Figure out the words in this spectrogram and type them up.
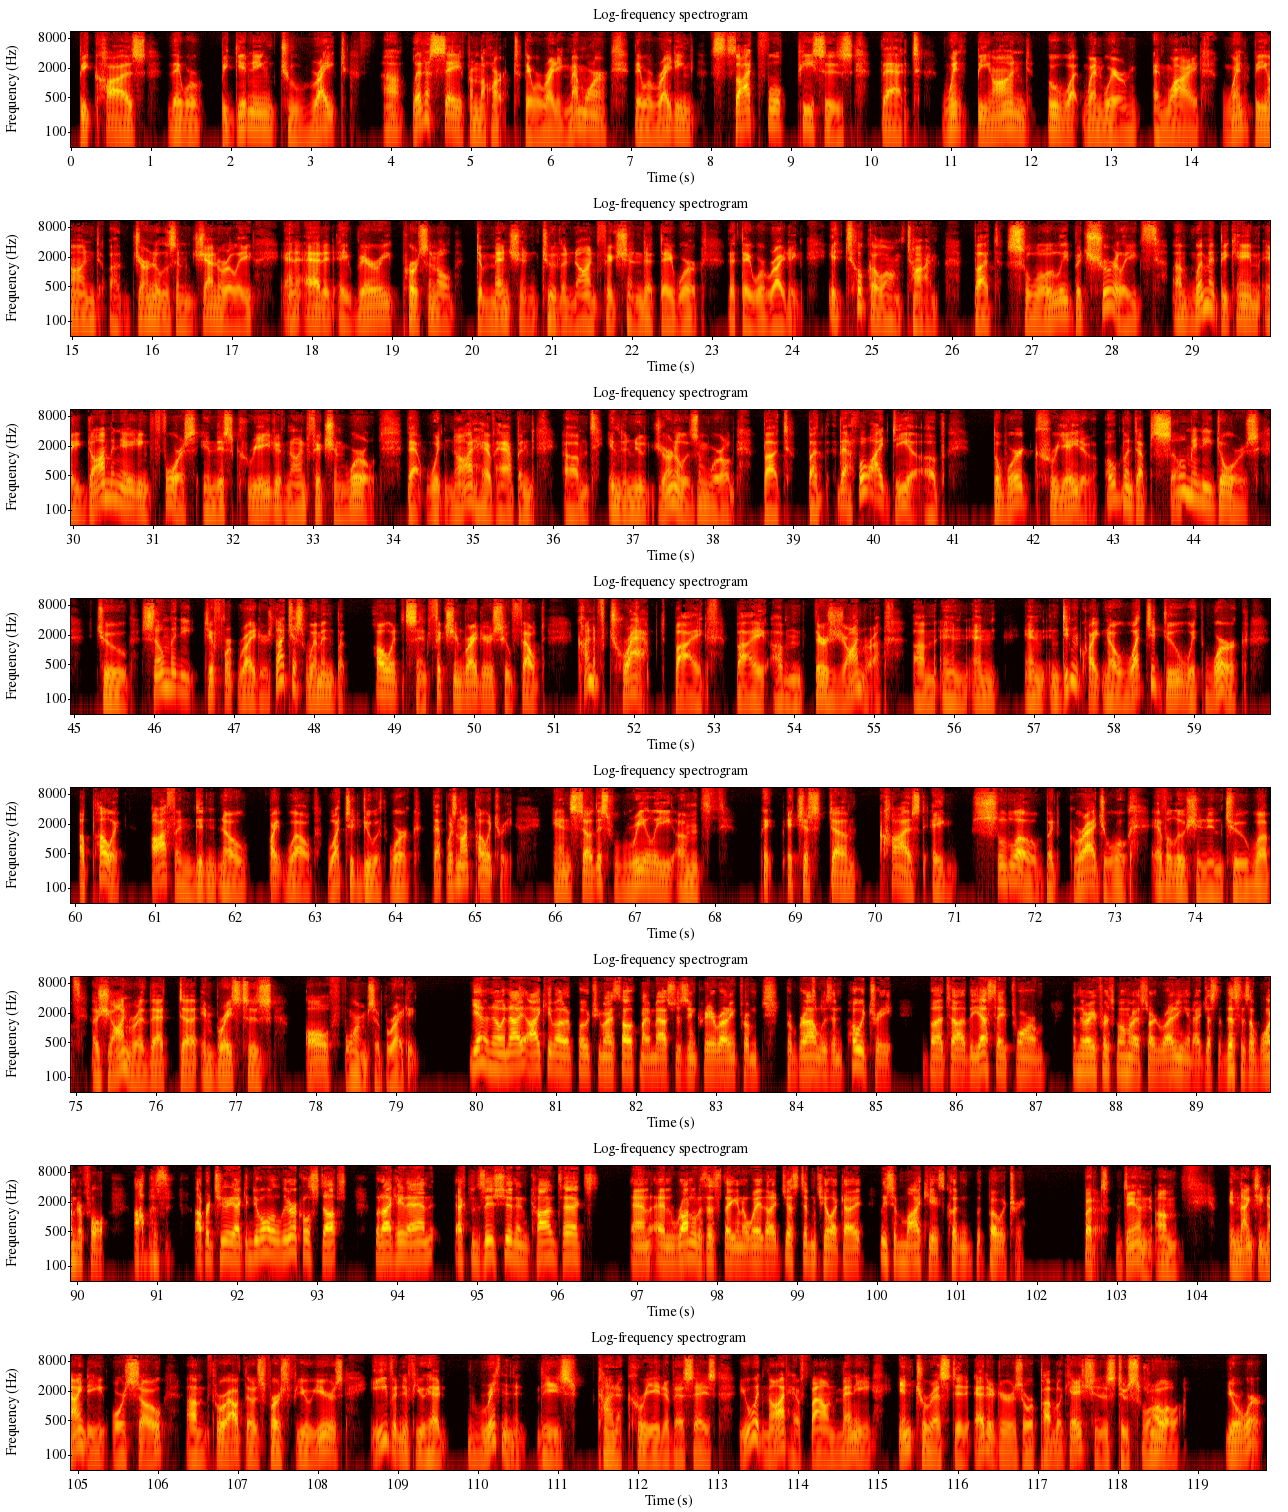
because they were beginning to write, uh, let us say, from the heart. They were writing memoir, they were writing thoughtful pieces that went beyond who, what, when, where, and why, went beyond uh, journalism generally and added a very personal dimension to the nonfiction that they were that they were writing. It took a long time, but slowly but surely, um, women became a dominating force in this creative nonfiction world. That would not have happened um, in the new journalism world. But but that whole idea of the word creative opened up so many doors to so many different writers, not just women, but poets and fiction writers who felt kind of trapped by by um, their genre um, and and and and didn't quite know what to do with work. A poet often didn't know quite well what to do with work that was not poetry, and so this really um, it, it just um, caused a slow but gradual evolution into uh, a genre that uh, embraces all forms of writing. Yeah, no, and I, I came out of poetry myself. My master's in creative writing from from Brown was in poetry, but uh, the essay form, from the very first moment I started writing it, I just said, this is a wonderful opportunity. I can do all the lyrical stuff, but I can add exposition and context and and run with this thing in a way that I just didn't feel like I, at least in my case, couldn't with poetry. But Dan, um, in 1990 or so, um, throughout those first few years, even if you had written these kind of creative essays, you would not have found many interested editors or publications to swallow your work.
